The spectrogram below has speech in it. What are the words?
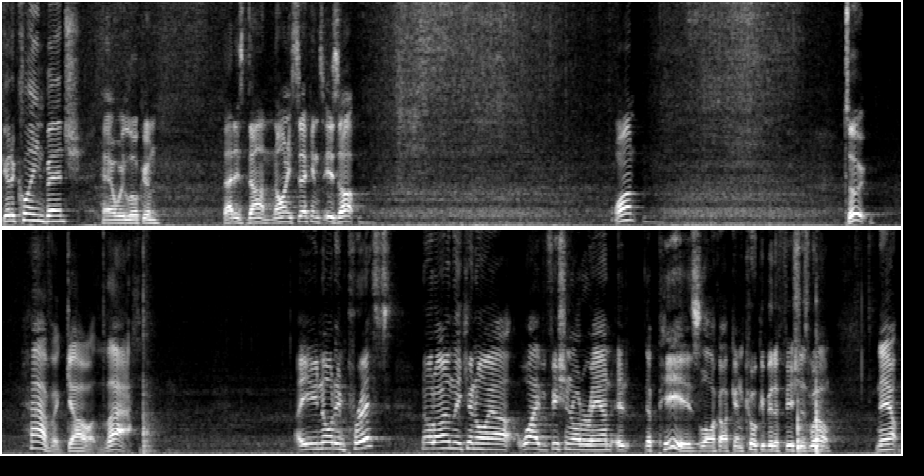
Get a clean bench. How are we looking? That is done. 90 seconds is up. One. Two. Have a go at that. Are you not impressed? Not only can I uh, wave a fishing rod around, it appears like I can cook a bit of fish as well. Now,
